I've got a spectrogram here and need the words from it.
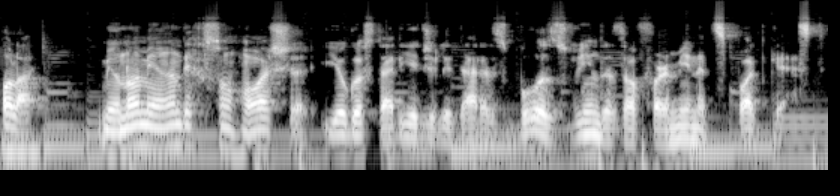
Olá, meu nome é Anderson Rocha e eu gostaria de lhe dar as boas-vindas ao 4 Minutes Podcast.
